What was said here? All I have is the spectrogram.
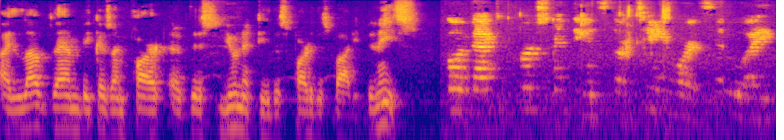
I love them because I'm part of this unity, this part of this body. Denise. Going back to 1 Corinthians 13, where it says, a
